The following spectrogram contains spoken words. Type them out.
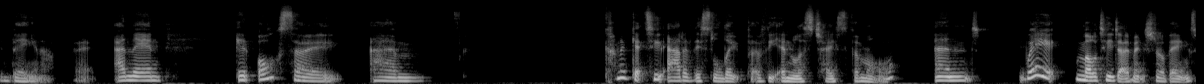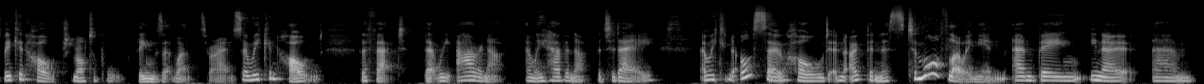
in being enough, right? And then it also um, kind of gets you out of this loop of the endless chase for more and we're multi-dimensional beings. We can hold multiple things at once, right? So we can hold the fact that we are enough and we have enough for today. And we can also hold an openness to more flowing in and being, you know, um,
